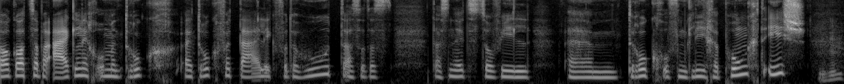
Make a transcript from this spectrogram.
da geht es aber eigentlich um eine, Druck, eine Druckverteilung von der Haut, also dass, dass nicht so viel ähm, Druck auf dem gleichen Punkt ist. Mhm.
